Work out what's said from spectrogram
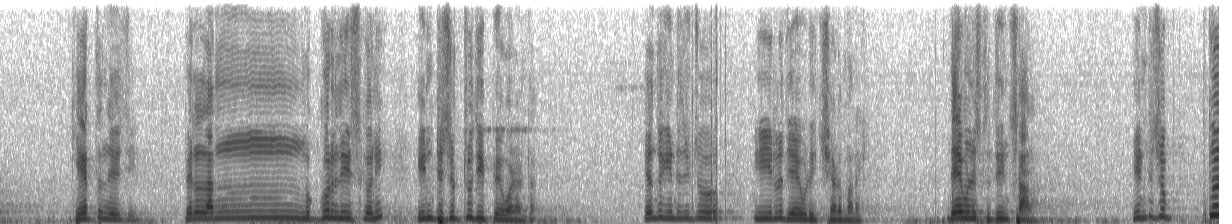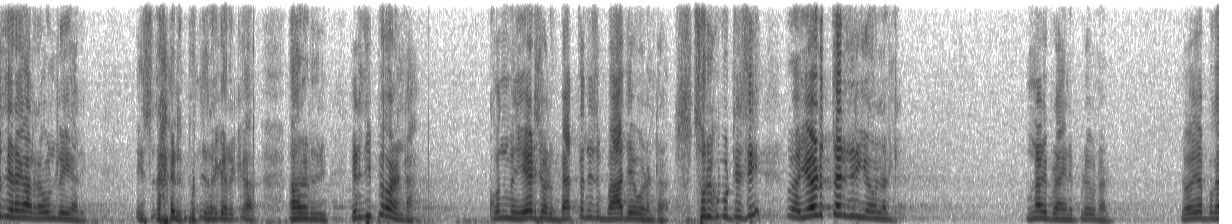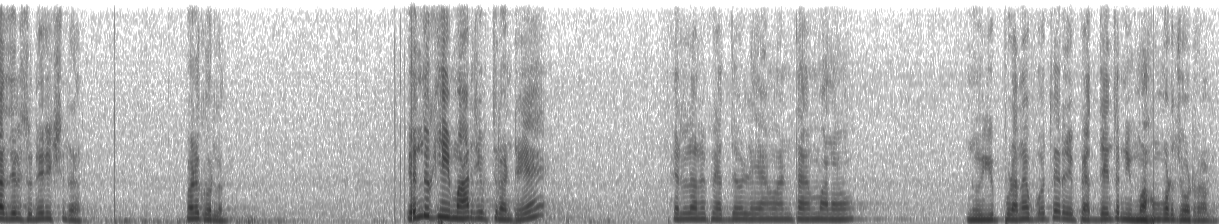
కీర్తన చేసి పిల్లలందరూ ముగ్గురు తీసుకొని ఇంటి చుట్టూ తిప్పేవాడంట. ఎందుకు ఇంటి చుట్టూ ఈ ఇల్లు దేవుడు ఇచ్చాడు మనకి? దేవుని స్థుతించాలి. ఇంటి చుట్టూ తిరగాలి రౌండ్లు వేయాలి. ఇస్రాయల్ ప్రజల కనుక ఇటు తిప్పేవాడంట. కొంతమంది ఏడ్చేవాడు బెత్తం తీసి బాధేవాడంట సురుకు పుట్టేసి ఏడుతారు తిరిగేవాళ్ళంట ఉన్నాడు ఇప్పుడు ఆయన ఇప్పుడే ఉన్నాడు. జోజప్ప గారు తెలుసు నిరీక్షణ గారు మణికూరులో. ఎందుకు ఈ మాట చెప్తున్నంటే పిల్లలు పెద్దోళ్ళు ఏమంటాం మనం? నువ్వు ఇప్పుడు అనకపోతే రేపు పెద్ద అయితే నీ మొహం కూడా చూడరాడు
